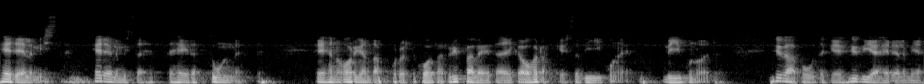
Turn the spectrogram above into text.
hedelmistä. Hedelmistä että heidät tunnette. Eihän orjan tappuroista koota rypäleitä eikä ohdakkeista viikunoita. Hyvä puu tekee hyviä hedelmiä,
